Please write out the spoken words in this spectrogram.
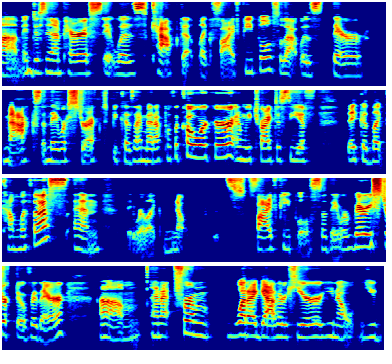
um, in Disneyland Paris, it was capped at like five people, so that was their max, and they were strict because I met up with a coworker and we tried to see if they could like come with us, and they were like, no, it's five people, so they were very strict over there. Um, and I, from what I gather here, you know, you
